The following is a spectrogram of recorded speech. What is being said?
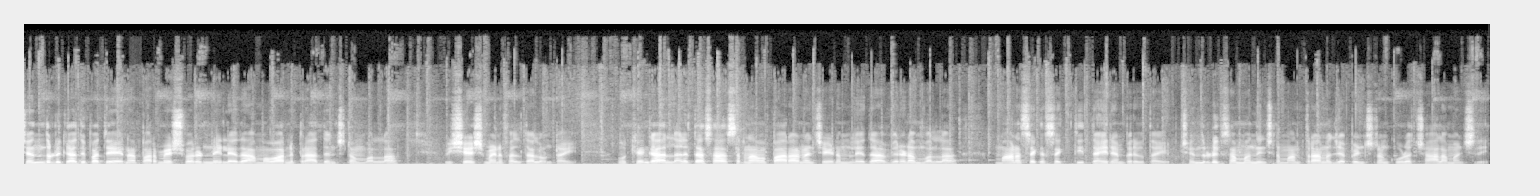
చంద్రుడికి అధిపతి అయిన పరమేశ్వరుడిని లేదా అమ్మవారిని ప్రార్థించడం వల్ల విశేషమైన ఫలితాలు ఉంటాయి. ముఖ్యంగా లలితా సహస్రనామ పారాయణం చేయడం లేదా వినడం వల్ల మానసిక శక్తి ధైర్యం పెరుగుతాయి. చంద్రుడికి సంబంధించిన మంత్రాలను జపించడం కూడా చాలా మంచిది.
